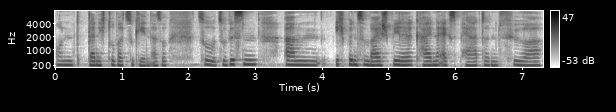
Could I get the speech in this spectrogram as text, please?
und da nicht drüber zu gehen. Also zu, zu wissen, ähm, ich bin zum Beispiel keine Expertin für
